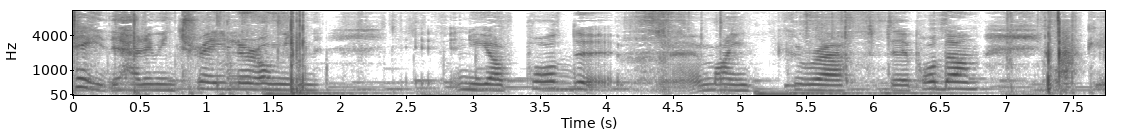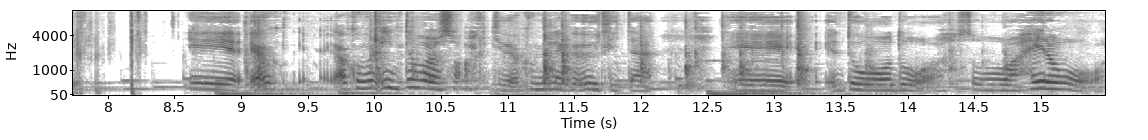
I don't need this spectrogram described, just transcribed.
Hej, det här är min trailer och min eh, nya podd, eh, Minecraft-podden. Och eh, jag, jag kommer inte vara så aktiv, jag kommer lägga ut lite eh, då och då. Så hej då!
